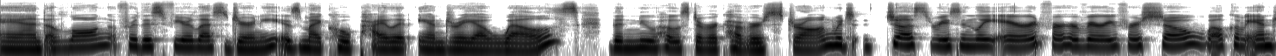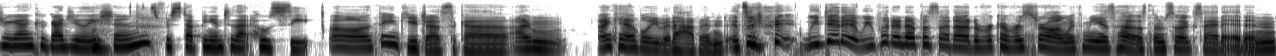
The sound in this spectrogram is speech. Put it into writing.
and along for this fearless journey is my co pilot, Andrea Wells, the new host of Recover Strong, which just recently aired for her very first show. Welcome, Andrea, and congratulations for stepping into that host seat. Oh, thank you, Jessica. I'm I can't believe it happened. It's we did it. We put an episode out of Recover Strong with me as host. I'm so excited and I'm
